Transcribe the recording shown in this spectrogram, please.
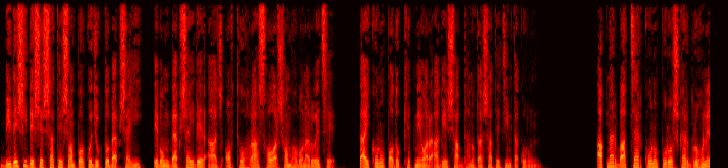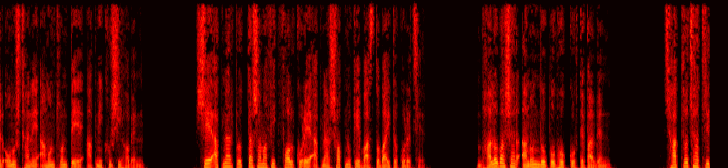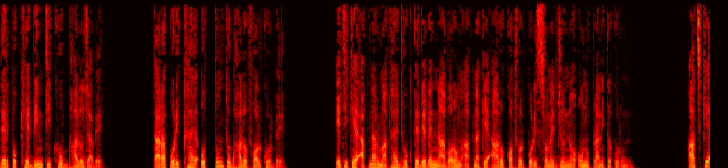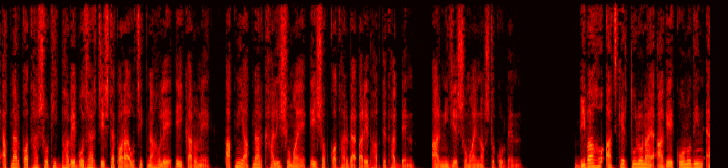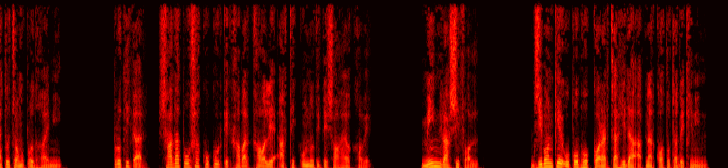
বিদেশি দেশের সাথে সম্পর্কযুক্ত ব্যবসায়ী এবং ব্যবসায়ীদের আজ অর্থ হ্রাস হওয়ার সম্ভাবনা রয়েছে। তাই কোনো পদক্ষেপ নেওয়ার আগে সাবধানতার সাথে চিন্তা করুন। আপনার বাচ্চার কোনো পুরস্কার গ্রহণের অনুষ্ঠানে আমন্ত্রণ পেয়ে আপনি খুশি হবেন। সে আপনার প্রত্যাশামাফিক ফল করে আপনার স্বপ্নকে বাস্তবায়িত করেছে। ভালোবাসার আনন্দ উপভোগ করতে পারবেন। ছাত্রছাত্রীদের পক্ষে দিনটি খুব ভালো যাবে। তারা পরীক্ষায় অত্যন্ত ভালো ফল করবে। এটিকে আপনার মাথায় ঢুকতে দেবেন না বরং আপনাকে আরও কঠোর পরিশ্রমের জন্য অনুপ্রাণিত করুন। আজকে আপনার কথা সঠিকভাবে বোঝার চেষ্টা করা উচিত না হলে এই কারণে আপনি আপনার খালি সময়ে এইসব কথার ব্যাপারে ভাবতে থাকবেন আর নিজের সময় নষ্ট করবেন। বিবাহ আজকের তুলনায় আগে কোনোদিন এত চমপ্রদ হয়নি। প্রতিকার, সাদা পোষা কুকুরকে খাবার খাওয়ালে আর্থিক উন্নতিতে সহায়ক হবে। মিন রাশিফল। জীবনকে উপভোগ করার চাহিদা আপনার কতটা দেখে নিন।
